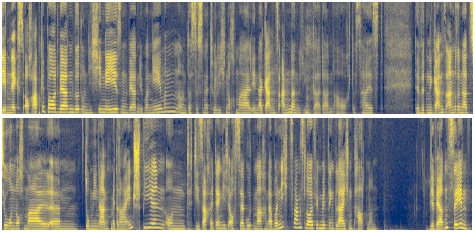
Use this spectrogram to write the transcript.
demnächst auch abgebaut werden wird und die Chinesen werden übernehmen. Und das ist natürlich nochmal in einer ganz anderen Liga mhm. dann auch. Das heißt, der wird eine ganz andere Nation nochmal ähm, dominant mit reinspielen und die Sache, denke ich, auch sehr gut machen, aber nicht zwangsläufig mit den gleichen Partnern. Wir werden es sehen.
